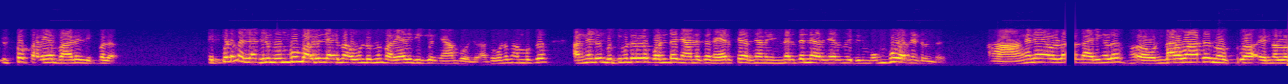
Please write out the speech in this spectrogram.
ഇപ്പൊ പറയാൻ പാടില്ല ഇപ്പോൾ ഇപ്പോഴും അതിന് മുമ്പും പാടില്ലായിരുന്നു. അതുകൊണ്ടൊന്നും പറയാതിരിക്കുക ഞാൻ പോലും. അതുകൊണ്ട് നമുക്ക് അങ്ങനെ ബുദ്ധിമുട്ടുകൾ കൊണ്ട് ഞാനൊക്കെ നേരത്തെ അറിഞ്ഞാണ് ഇന്നലെ തന്നെ അറിഞ്ഞായിരുന്നു. ഇതിന് മുമ്പ് പറഞ്ഞിട്ടുണ്ട്. അങ്ങനെയുള്ള കാര്യങ്ങൾ ഉണ്ടാവാതെ നോക്കുക എന്നുള്ള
